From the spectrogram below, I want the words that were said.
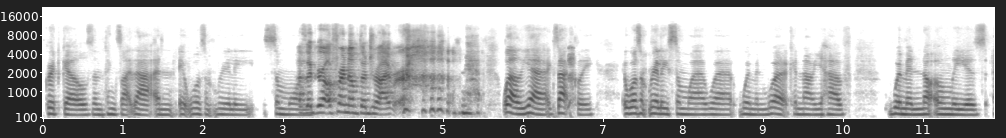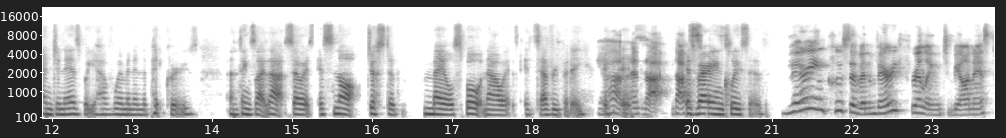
grid girls and things like that and it wasn't really someone as a girlfriend of the driver yeah. well yeah exactly it wasn't really somewhere where women work and now you have women not only as engineers but you have women in the pit crews and things like that. So it's, it's not just a male sport now it's it's everybody. Yeah and that that's it's very inclusive. Very inclusive and very thrilling to be honest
